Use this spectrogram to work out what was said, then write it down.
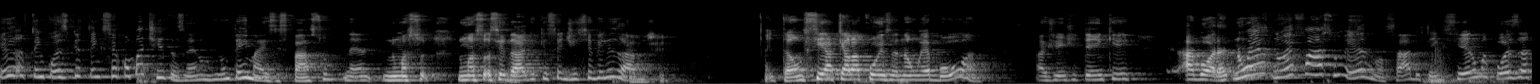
E tem coisas que têm que ser combatidas, né? Não, não tem mais espaço né? numa, numa sociedade que se diz civilizada. Então, se aquela coisa não é boa, a gente tem que Agora, não é, não é fácil mesmo, sabe? Tem que ser uma coisa.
